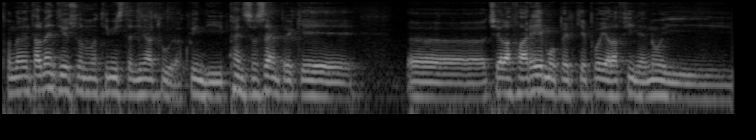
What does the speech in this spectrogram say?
fondamentalmente io sono un ottimista di natura, quindi penso sempre che eh, ce la faremo perché poi alla fine noi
